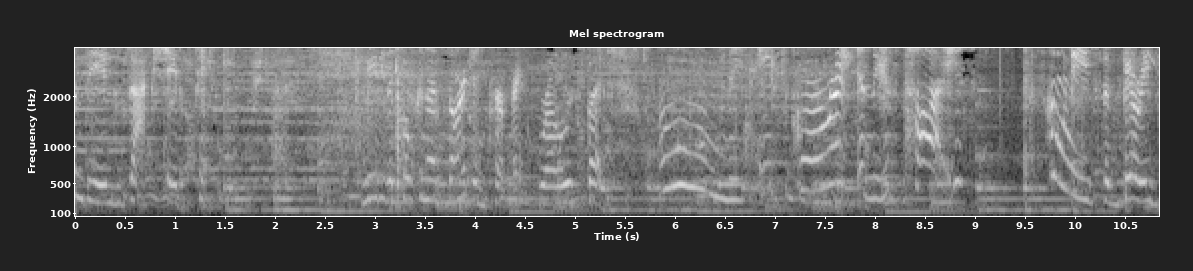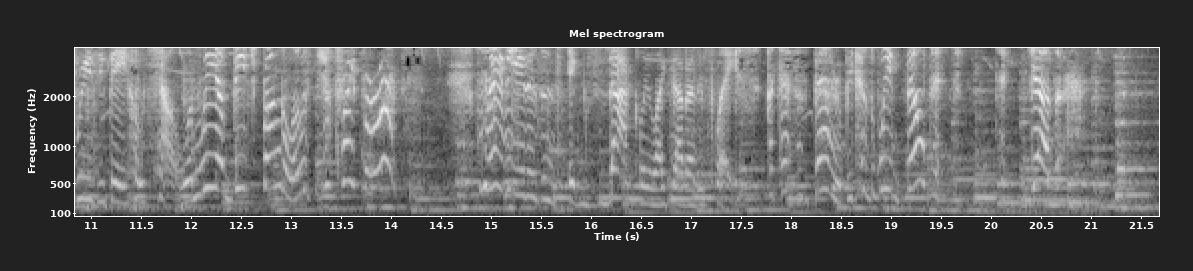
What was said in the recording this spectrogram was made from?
isn't the exact shade of pink. Maybe the coconuts aren't in perfect rows, but mmm, they taste great in these pies. Who needs the very breezy bay hotel when we have beach bungalows just right for us? Maybe it isn't exactly like that other place, but this is better because we built it together.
